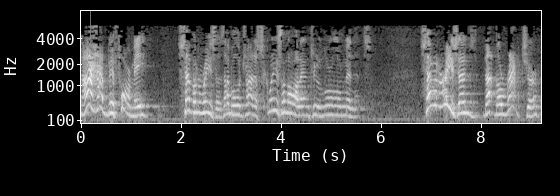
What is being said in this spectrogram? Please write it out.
Now, I have before me seven reasons. I'm going to try to squeeze them all into little minutes. Seven reasons that the rapture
